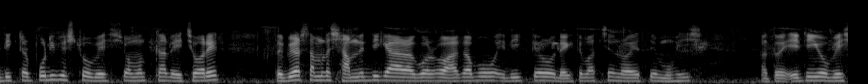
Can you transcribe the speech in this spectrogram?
এদিকটার পরিবেশটাও বেশ চমৎকার, এই চরের। তো বিয়ার্স, আমরা সামনের দিকে আর আগাবো, এদিকটাও দেখতে পাচ্ছেন রয়েছে মহিষ। তো এটিও বেশ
